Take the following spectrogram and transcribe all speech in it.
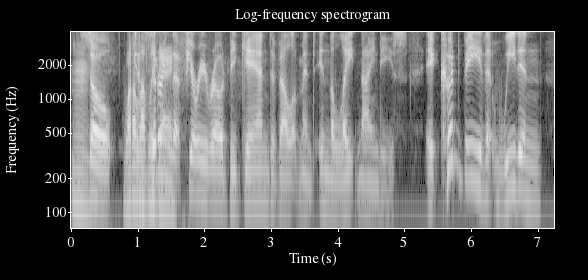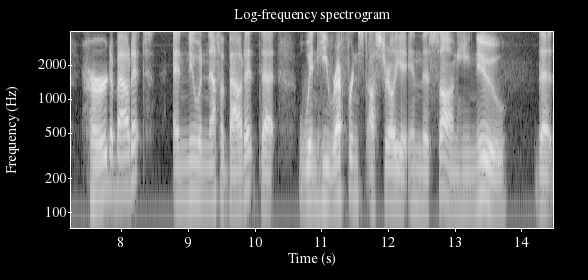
Hmm. So, What a considering that Fury Road began development in the late 90s, it could be that Whedon heard about it and knew enough about it that when he referenced Australia in this song, he knew that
